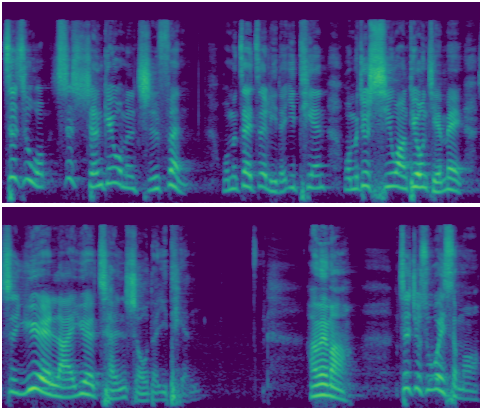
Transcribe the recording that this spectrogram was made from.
这是我是神给我们的职分。我们在这里的一天，我们就希望弟兄姐妹是越来越成熟的一天。阿们吗？这就是为什么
